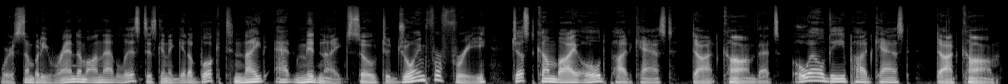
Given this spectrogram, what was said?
where somebody random on that list is going to get a book tonight at midnight. So to join for free, just come by oldpodcast.com. That's oldpodcast.com.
